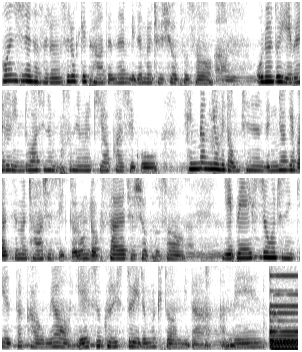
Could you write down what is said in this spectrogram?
헌신의 자세로 새롭게 변화되는 믿음을 주시옵소서. 오늘도 예배를 인도하시는 목사님을 기억하시고 생명력이 넘치는 능력의 말씀을 전하실 수 있도록 역사하여 주시옵소서. 예배의 시종을 주님께 의탁하오며 예수 그리스도의 이름으로 기도합니다. 아멘.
